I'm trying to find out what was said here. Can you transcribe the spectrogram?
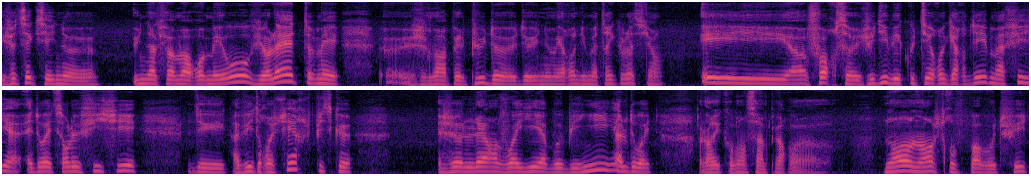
je sais que c'est une, une Alfa Romeo violette, mais euh, je ne me rappelle plus de, de numéro d'immatriculation. Et à force, je lui dis, bah, écoutez, regardez, ma fille, elle doit être sur le fichier des avis de recherche, puisque je l'ai envoyée à Bobigny, elle doit être. Alors il commence un peu... Euh, non, non, je trouve pas votre fille.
